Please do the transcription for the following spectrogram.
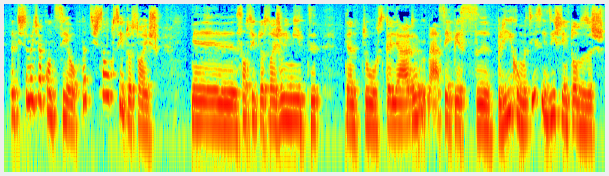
Portanto, isto também já aconteceu. Portanto, isto são situações, eh, são situações limite, portanto, se calhar há sempre esse perigo, mas isso existe em todas as,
